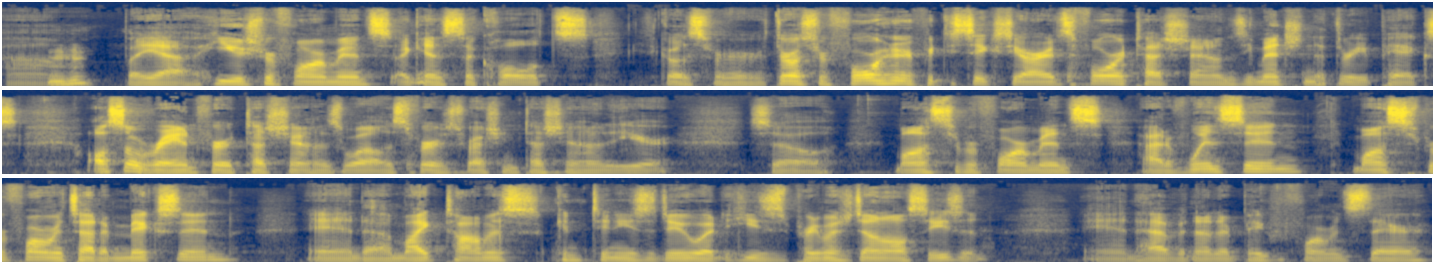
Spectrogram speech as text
Um, mm-hmm. But yeah, huge performance against the Colts. He goes for throws for 456 yards, four touchdowns. You mentioned the three picks. Also ran for a touchdown as well, his first rushing touchdown of the year. So monster performance out of Winston, monster performance out of Mixon, and uh, Mike Thomas continues to do what he's pretty much done all season, and have another big performance there.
